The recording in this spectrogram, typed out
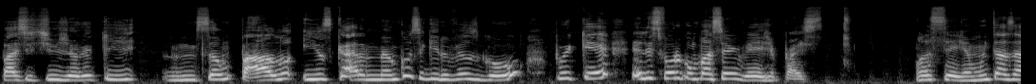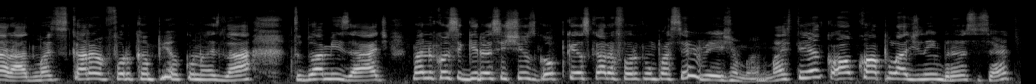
pra assistir o jogo aqui em São Paulo e os caras não conseguiram ver os gols porque eles foram comprar cerveja, parceiro. Ou seja, muito azarado, mas os caras foram campeão com nós lá, tudo amizade, mas não conseguiram assistir os gols porque os caras foram comprar cerveja, mano. Mas tem a, o copo lá de lembrança, certo?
